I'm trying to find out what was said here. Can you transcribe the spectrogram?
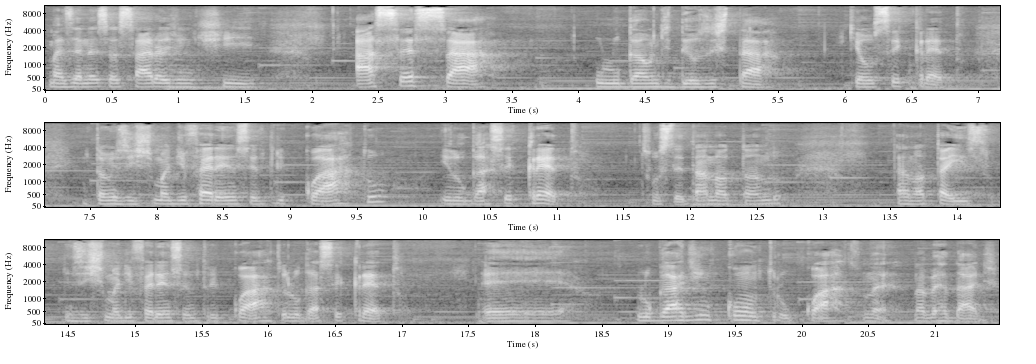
mas é necessário a gente acessar o lugar onde Deus está, que é o secreto. Então existe uma diferença entre quarto e lugar secreto. Se você está anotando, anota isso. Existe uma diferença entre quarto e lugar secreto. É lugar de encontro, o quarto, né? Na verdade,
